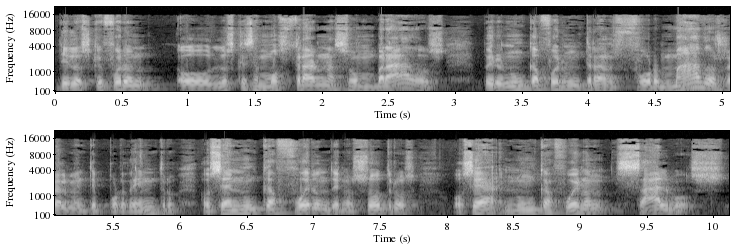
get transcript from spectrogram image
de los que fueron o los que se mostraron asombrados, pero nunca fueron transformados realmente por dentro, o sea, nunca fueron de nosotros, o sea, nunca fueron salvos.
